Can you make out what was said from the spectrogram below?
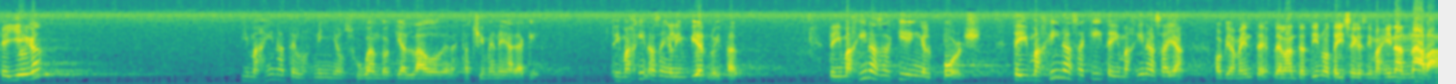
Que llegan Imagínate los niños jugando aquí al lado de esta chimenea de aquí. ¿Te imaginas en el invierno y tal? ¿Te imaginas aquí en el Porsche? ¿Te imaginas aquí? ¿Te imaginas allá? Obviamente, delante de ti no te dice que se imaginan nada.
